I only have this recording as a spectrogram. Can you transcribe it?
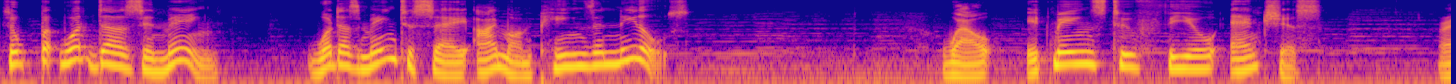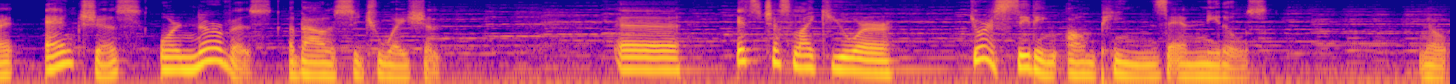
So, but what does it mean? What does it mean to say I'm on pins and needles? Well, it means to feel anxious, right? Anxious or nervous about a situation. Uh, it's just like you're you're sitting on pins and needles. You know,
